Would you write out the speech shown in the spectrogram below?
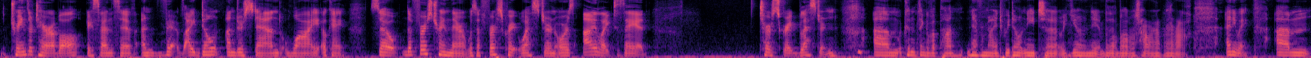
The trains are terrible, expensive, and I don't understand why. Okay, so the first train there was a first Great Western, or as I like to say it, Terse Great Blestern. Um, couldn't think of a pun. Never mind. We don't need to. You know. Anyway, um,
